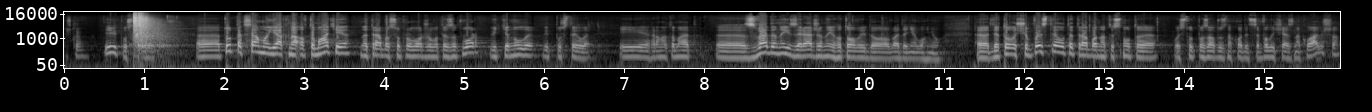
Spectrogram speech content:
Пускай. І відпустили. Е, Тут так само, як на автоматі, не треба супроводжувати затвор, відтягнули, відпустили. І гранатомет е, зведений, заряджений, готовий до ведення вогню. Е, Для того, щоб вистрілити, треба натиснути. Ось тут позаду знаходиться величезна клавіша.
